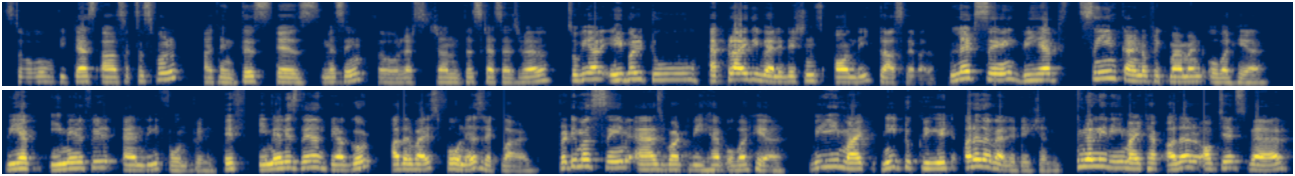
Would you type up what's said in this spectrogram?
so the tests are successful. I think this is missing. So let's run this test as well. So we are able to apply the validations on the class level. Let's say we have same kind of requirement over here. We have email field and the phone field. If email is there, we are good. Otherwise, phone is required. Pretty much same as what we have over here. We might need to create another validation. Similarly, we might have other objects where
